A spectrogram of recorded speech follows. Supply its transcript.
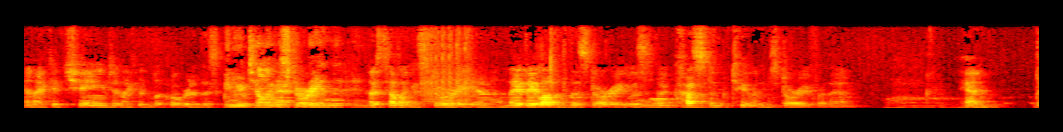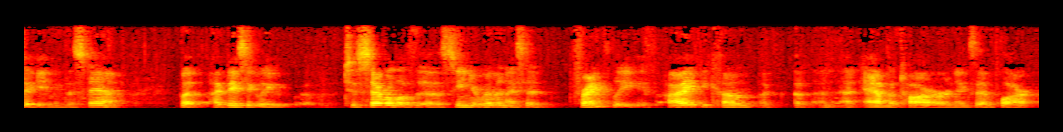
and I could change, and I could look over to this group. And you're telling a story in the. In I was telling a story, yeah, and they, they loved the story. It was Whoa. a custom tuned story for them. wow. and they gave me the stamp. But I basically, to several of the senior women, I said, frankly, if I become a, a, an, an avatar or an exemplar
